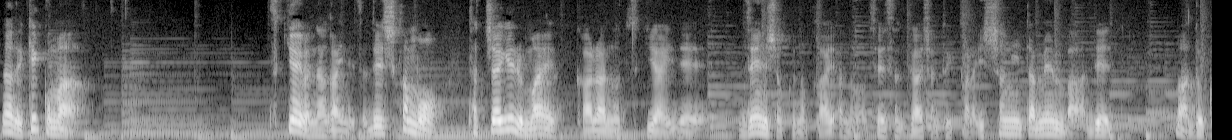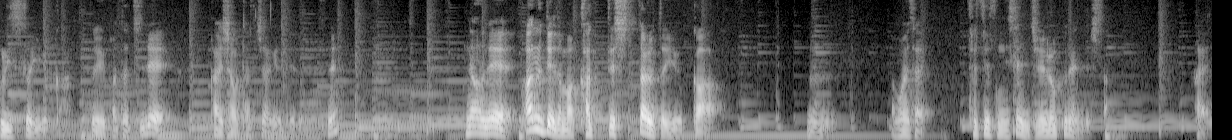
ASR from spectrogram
なので結構まあ、付き合いは長いんですよ。で、しかも、立ち上げる前からの付き合いで、前職のあの制作会社の時から一緒にいたメンバーで、まあ、独立というか、という形で会社を立ち上げてるんですね。なので、ある程度、まあ、買って知ったるというか、うん。ごめんなさい。設立2016年でした。はい。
